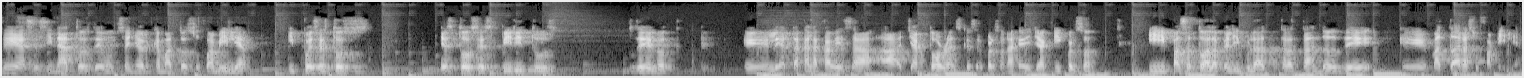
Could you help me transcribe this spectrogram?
de asesinatos de un señor que mató a su familia. Y pues estos, estos espíritus de lo, eh, le atacan la cabeza a Jack Torrance, que es el personaje de Jack Nicholson, y pasa toda la película tratando de eh, matar a su familia.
